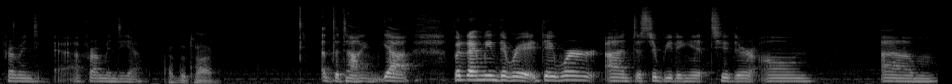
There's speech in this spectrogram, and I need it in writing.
from Indi- uh, from India at the time. At the time. Yeah, but I mean they were they were uh, distributing it to their own, um,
